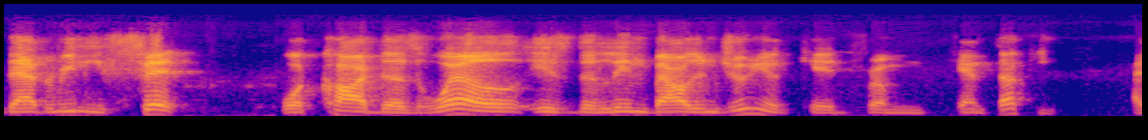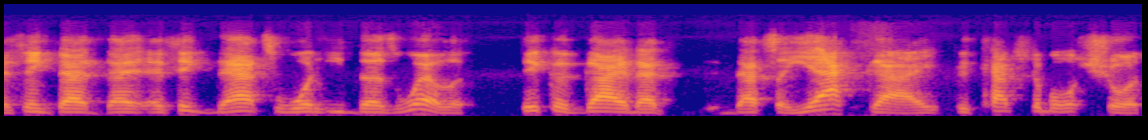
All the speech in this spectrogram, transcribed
that really fit what Carr does well is the Lynn Bowden Jr. kid from Kentucky. I think that, that I think that's what he does well. Take a guy that that's a YAC guy to catch the ball short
